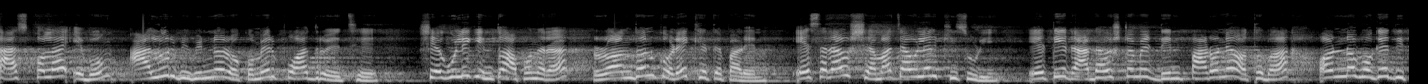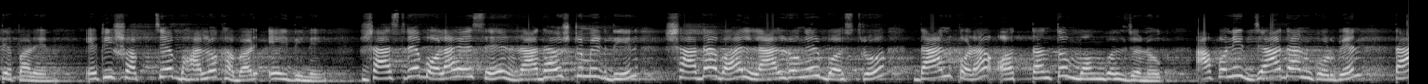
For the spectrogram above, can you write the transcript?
কাঁচকলা এবং আলুর বিভিন্ন রকমের পদ রয়েছে। সেগুলি কিন্তু আপনারা রন্ধন করে খেতে পারেন। এছাড়াও শ্যামা চাউলের খিচুড়ি, এটি রাধা অষ্টমীর দিন পারণে অথবা অন্নভোগে দিতে পারেন। এটি সবচেয়ে ভালো খাবার এই দিনে। শাস্ত্রে বলা হয়েছে রাধা অষ্টমীর দিন সাদা বা লাল রঙের বস্ত্র দান করা অত্যন্ত মঙ্গলজনক। আপনি যা দান করবেন তা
